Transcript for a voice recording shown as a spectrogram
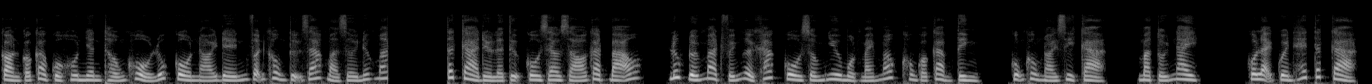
còn có cả cuộc hôn nhân thống khổ lúc cô nói đến vẫn không tự giác mà rơi nước mắt. Tất cả đều là tự cô gieo gió gặt bão, lúc đối mặt với người khác cô giống như một máy móc không có cảm tình cũng không nói gì cả, mà tối nay, cô lại quên hết tất cả,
